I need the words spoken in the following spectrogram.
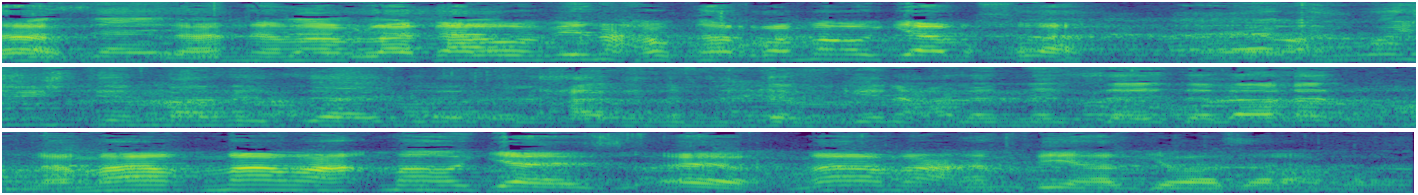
الزايد لأن ما بلا قالوا في نحو كرمه وجاب خلاف. لكن وش ما في الزائد من الالحاق انهم متفقين على أن الزائد الآخر؟ لا ما ما ما هو جائز. أيوه ما معهم فيها الجواز الأمرين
